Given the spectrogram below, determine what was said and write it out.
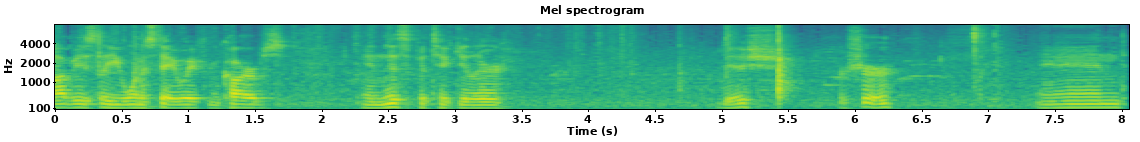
obviously you want to stay away from carbs in this particular dish for sure. And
